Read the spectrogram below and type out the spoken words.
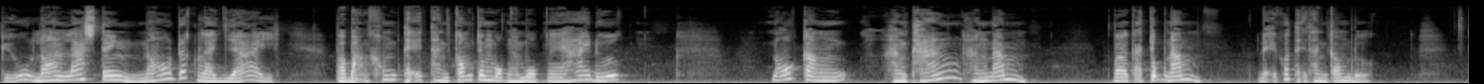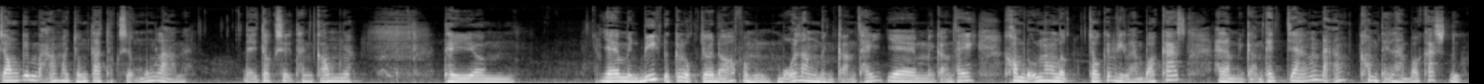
kiểu, long lasting, nó rất là dài. Và bạn không thể thành công trong một ngày một ngày, hai được. Nó cần hàng tháng, hàng năm và cả chục năm để có thể thành công được. Trong cái mảng mà chúng ta thực sự muốn làm này để thực sự thành công nha. Thì um, yeah mình biết được cái luật chơi đó và mình, mỗi lần mình cảm thấy yeah mình cảm thấy không đủ năng lực cho cái việc làm podcast hay là mình cảm thấy chán nản không thể làm podcast được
